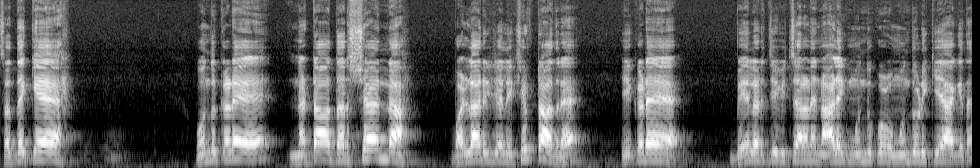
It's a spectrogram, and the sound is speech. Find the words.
ಸದ್ಯಕ್ಕೆ ಒಂದು ಕಡೆ ನಟ ದರ್ಶನ್ ಬಳ್ಳಾರಿ ಜೈಲಿಗೆ ಶಿಫ್ಟ್ ಆದರೆ, ಈ ಕಡೆ ಬೇಲರ್ಜಿ ವಿಚಾರಣೆ ನಾಳೆಗೆ ಮುಂದೂಕು ಮುಂದೂಡಿಕೆಯಾಗಿದೆ.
